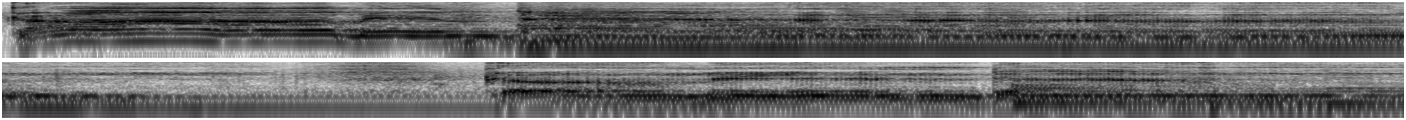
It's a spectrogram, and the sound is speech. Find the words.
coming down coming down.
